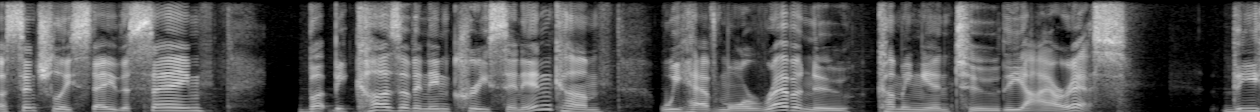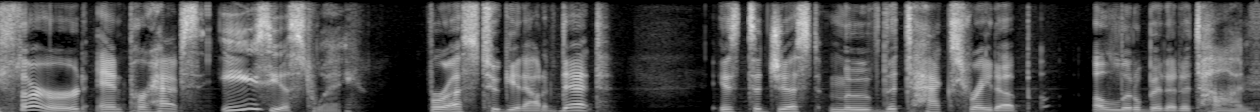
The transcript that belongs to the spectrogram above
essentially stay the same, but because of an increase in income, we have more revenue coming into the IRS. The third and perhaps easiest way for us to get out of debt is to just move the tax rate up a little bit at a time.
